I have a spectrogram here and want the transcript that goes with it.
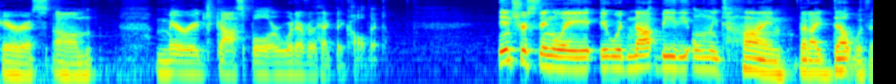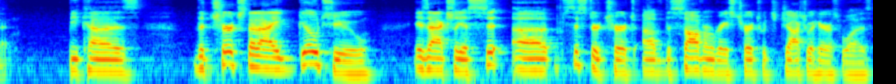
Harris um marriage gospel or whatever the heck they called it. Interestingly, it would not be the only time that I dealt with it because the church that I go to is actually a si- uh, sister church of the Sovereign Grace Church, which Joshua Harris was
